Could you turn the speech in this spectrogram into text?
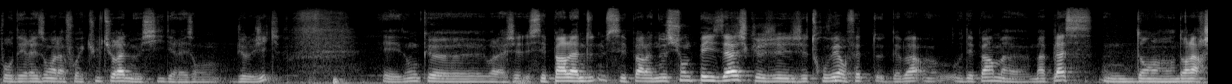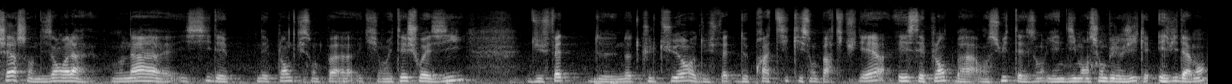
pour des raisons à la fois culturelles, mais aussi des raisons biologiques. Et donc, euh, voilà, c'est par, la, par la notion de paysage que j'ai trouvé, en fait, au départ, ma, place dans, dans, la recherche en disant, voilà, on a ici des, des, plantes qui, sont pas, qui ont été choisies du fait de notre culture, du fait de pratiques qui sont particulières. Et ces plantes, bah, ensuite, elles ont, il y a une dimension biologique, évidemment.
